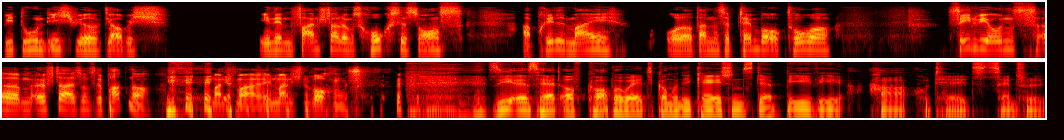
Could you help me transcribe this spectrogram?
wie du und ich, wir, glaube ich, in den Veranstaltungshochsaisons April, Mai oder dann September, Oktober sehen wir uns ähm, öfter als unsere Partner. manchmal, in manchen Wochen. Sie ist Head of Corporate Communications der BWH Hotels Central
